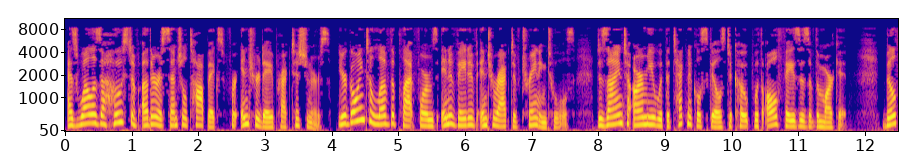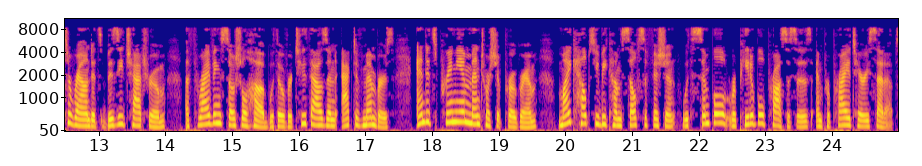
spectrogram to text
as well as a host of other essential topics for intraday practitioners. You're going to love the platform's innovative interactive training tools, designed to arm you with the technical skills to cope with all phases of the market. Built around its busy chat room, a thriving social hub with over 2,000 active members, and its premium mentorship program, Mike helps you become self sufficient with simple, repeatable processes and proprietary setups.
